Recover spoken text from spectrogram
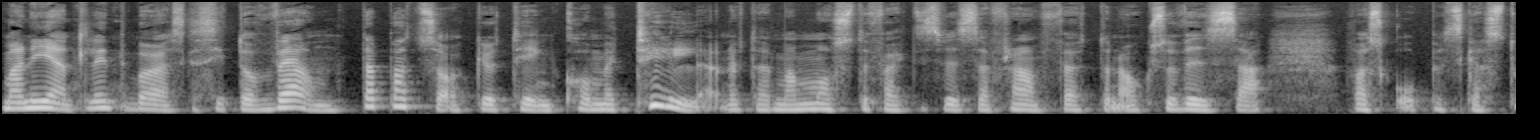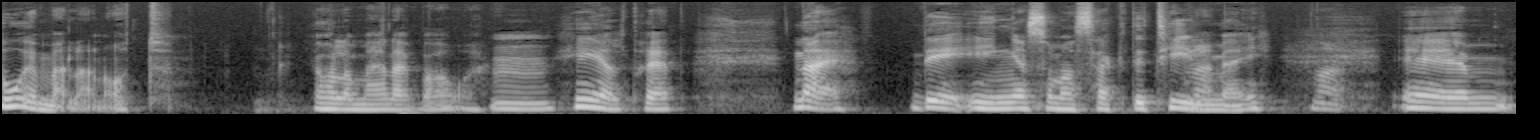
man egentligen inte bara ska sitta och vänta på att saker och ting kommer till en. Utan man måste faktiskt visa framfötterna och också visa var skåpet ska stå emellanåt. Jag håller med dig Barbara. Mm. Helt rätt. Nej, det är ingen som har sagt det till Nej. mig. Nej. Ehm,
